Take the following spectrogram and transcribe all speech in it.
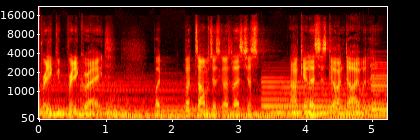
pretty pretty great. But but Thomas just goes, "Let's just okay, let's just go and die with him."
